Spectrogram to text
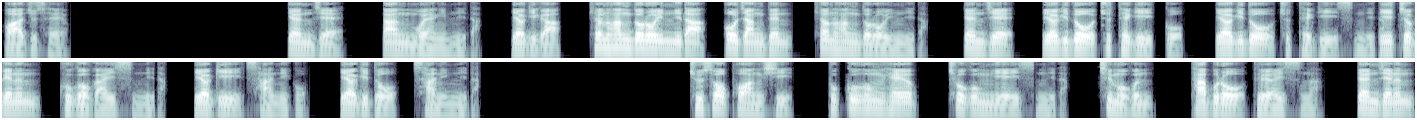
봐주세요. 현재 땅 모양입니다. 여기가 현황도로입니다. 포장된 현황도로입니다. 현재 여기도 주택이 있고 여기도 주택이 있습니다. 이쪽에는 국어가 있습니다. 여기 산이고 여기도 산입니다. 주소 포항시 북구흥 해읍 초곡리에 있습니다. 지목은 답으로 되어 있으나 현재는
